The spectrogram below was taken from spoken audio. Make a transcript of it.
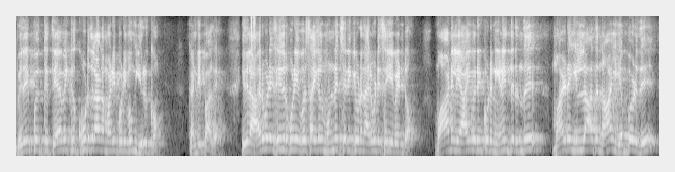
விதைப்புக்கு தேவைக்கு கூடுதலான மழைப்பொழிவும் இருக்கும். கண்டிப்பாக. இதில் அறுவடை செய்திருக்கக்கூடிய விவசாயிகள் முன்னெச்சரிக்கையுடன் அறுவடை செய்ய வேண்டும். வானிலை ஆய்வறிக்கையுடன் இணைந்திருந்து மழை இல்லாத நாள் எப்பொழுது?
